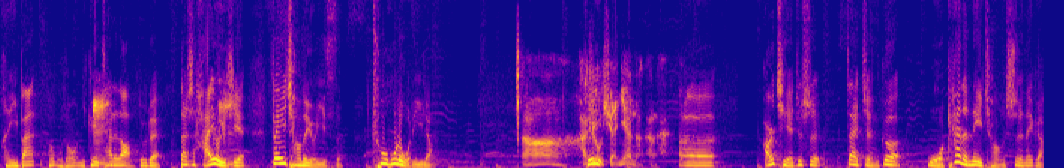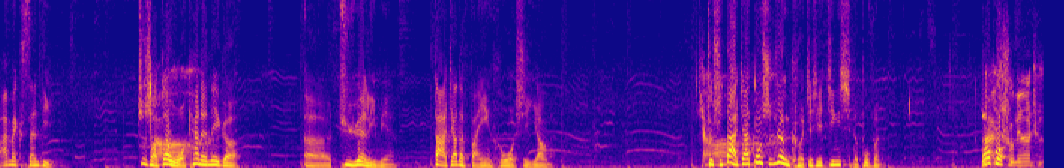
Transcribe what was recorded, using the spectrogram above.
很一般，很普通，你可以猜得到，对不对？但是还有一些非常的有意思，出乎了我的意料。啊，还是有悬念的，看来。呃，而且就是在整个我看的那场是那个 IMAX 三 D，至少在我看的那个呃剧院里面，大家的反应和我是一样的，就是大家都是认可这些惊喜的部分的。包括说明成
